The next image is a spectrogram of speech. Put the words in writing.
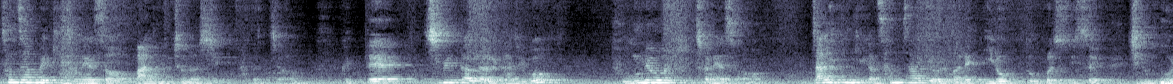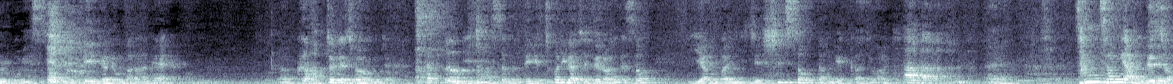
1300 기준에서 16,000원씩 받았죠. 그때 11달러를 가지고 두 명을 추천해서 짧은 기간 3, 4개월 만에 1억도 벌 수 있어요. 지금 벌고 있어. 이렇게 얘기하는 바람에 어, 그 앞전에 저하고 이제 했던 일이 있었는데 이게 처리가 제대로 안 돼서 이 양반이 이제 실성 단계까지 왔고 네. 상상이 안 되죠.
